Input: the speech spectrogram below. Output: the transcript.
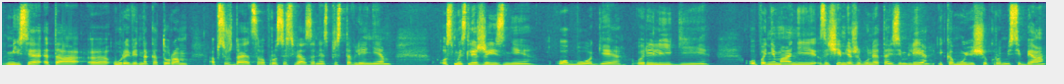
Миссия – это э, уровень, на котором обсуждаются вопросы, связанные с представлением о смысле жизни, о Боге, о религии, о понимании, зачем я живу на этой земле и кому еще, кроме себя,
